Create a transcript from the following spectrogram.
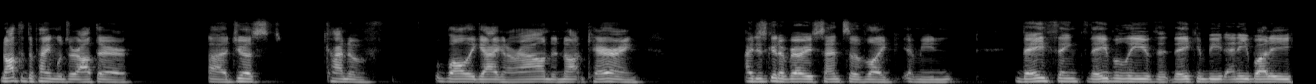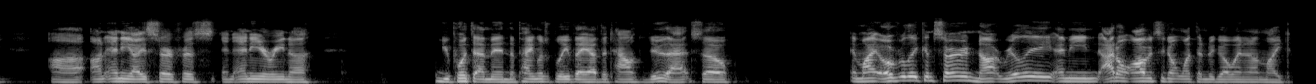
Not that the Penguins are out there uh, just kind of lollygagging around and not caring. I just get a very sense of like, I mean, they think they believe that they can beat anybody uh, on any ice surface in any arena. You put them in. The Penguins believe they have the talent to do that. So, am I overly concerned? Not really. I mean, I don't obviously don't want them to go in on like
